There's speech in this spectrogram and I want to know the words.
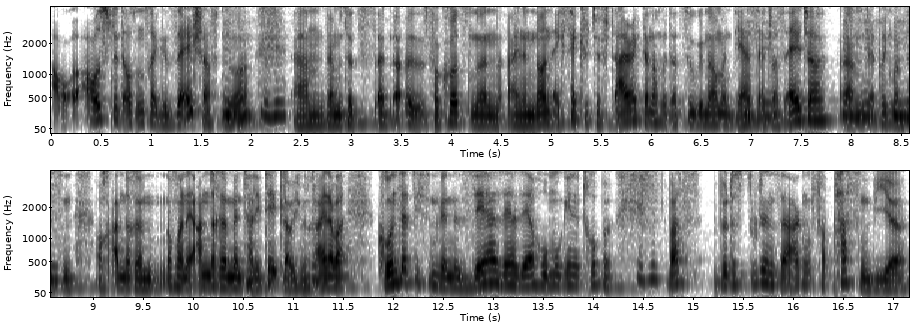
Ausschnitt aus unserer Gesellschaft nur. Mhm, mhm. ähm, wir haben uns jetzt äh, vor kurzem einen, einen Non-Executive Director noch mit dazu genommen, der ist mhm. etwas älter, ähm, mhm. der bringt mal ein mhm. bisschen auch andere, nochmal eine andere Mentalität, glaube ich, mit rein. Mhm. Aber grundsätzlich sind wir eine sehr, sehr, sehr homogene Truppe. Was würdest du denn sagen, verpassen wir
